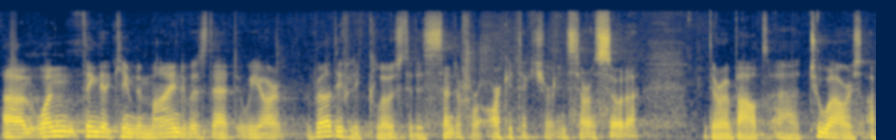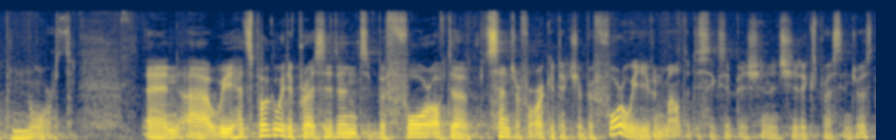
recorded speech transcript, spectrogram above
Um, one thing that came to mind was that we are relatively close to the Center for Architecture in Sarasota. They're about uh, two hours up north. And uh, we had spoken with the president before of the Center for Architecture before we even mounted this exhibition, and she had expressed interest.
